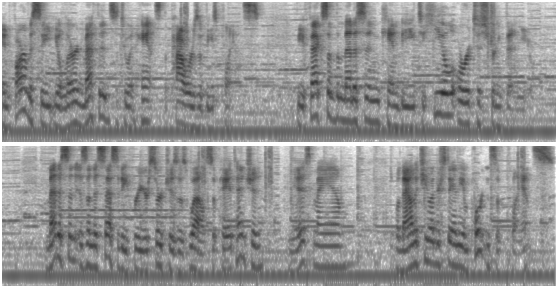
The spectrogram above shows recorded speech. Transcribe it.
In pharmacy, you'll learn methods to enhance the powers of these plants. The effects of the medicine can be to heal or to strengthen you. Medicine is a necessity for your searches as well, so pay attention. Yes, ma'am. Well, now that you understand the importance of plants,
